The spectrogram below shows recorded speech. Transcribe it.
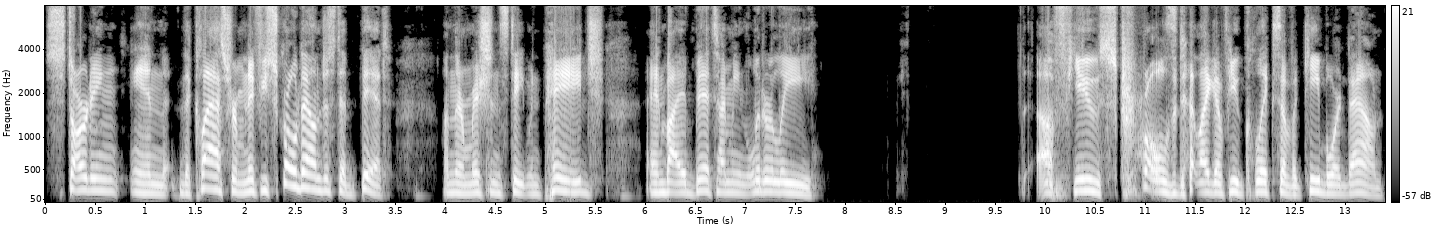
starting in the classroom. And if you scroll down just a bit, on their mission statement page. And by a bit, I mean literally a few scrolls, like a few clicks of a keyboard down.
